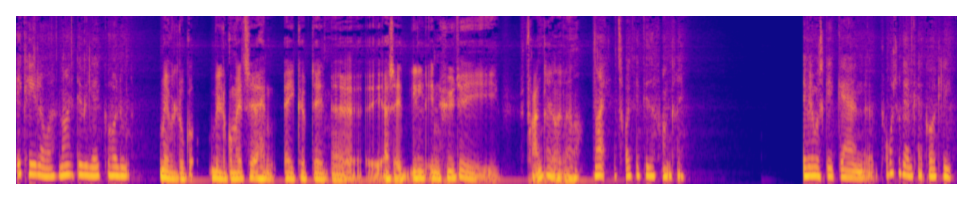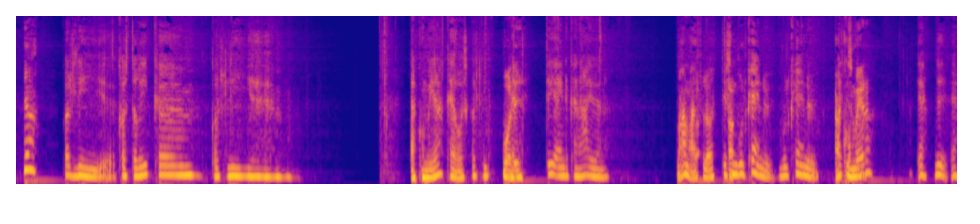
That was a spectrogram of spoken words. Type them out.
Ikke hele året. Nej, det vil jeg ikke kunne holde ud. Men vil du gå, vil du gå med til, at, han, at I købte en, øh, altså en, en hytte i Frankrig eller et eller andet? Nej, jeg tror ikke, jeg gider Frankrig. Jeg vil måske gerne... øh, Portugal kan jeg godt lide. Ja. Godt lide øh, Costa Rica. Godt lide... Øh, La Gomera kan jeg også godt lide. Hvor er Men det? Det er en af Kanarieøerne. Meget, meget flot. Det er sådan en vulkanø. vulkanø. Faktisk Akumeta? Ja, ned, ja.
